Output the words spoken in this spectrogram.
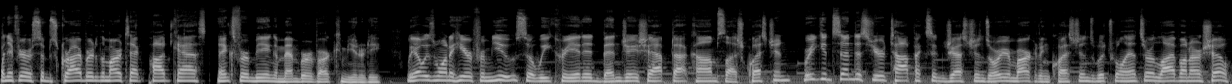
And if you're a subscriber to the Martech podcast, thanks for being a member of our community. We always want to hear from you, so we created benjshap.com slash question, where you can send us your topic suggestions or your marketing questions, which we'll answer live on our show.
